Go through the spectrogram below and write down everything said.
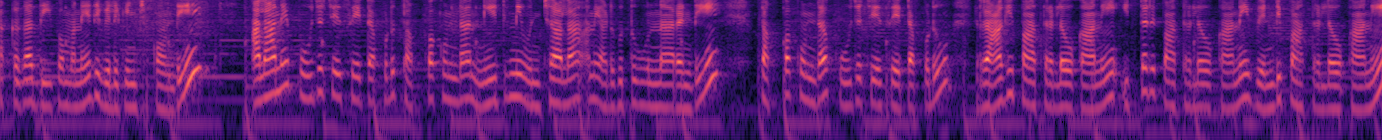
చక్కగా దీపం అనేది వెలిగించుకోండి. అలానే పూజ చేసేటప్పుడు తప్పకుండా నీటిని ఉంచాలా అని అడుగుతూ ఉన్నారండి. తప్పకుండా పూజ చేసేటప్పుడు రాగి పాత్రలో కానీ ఇత్తడి పాత్రలో కానీ వెండి పాత్రలో కానీ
